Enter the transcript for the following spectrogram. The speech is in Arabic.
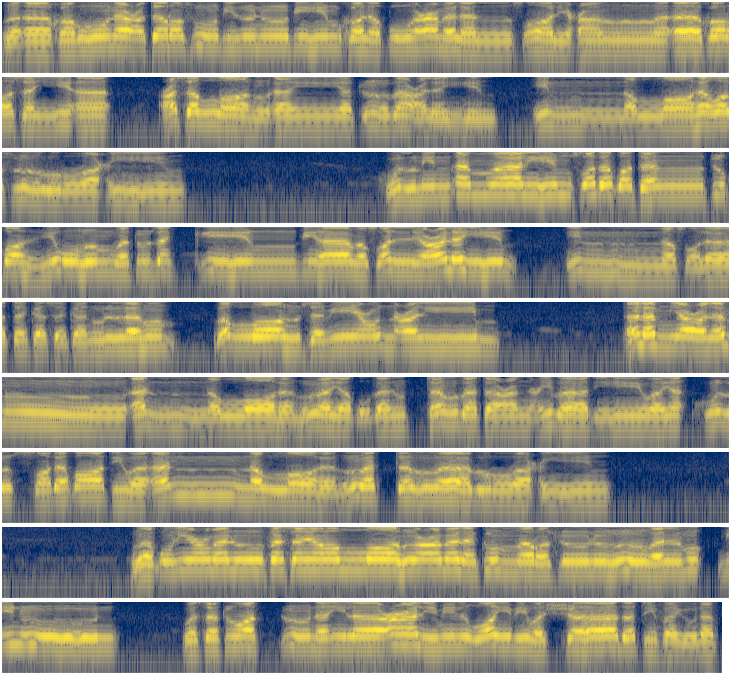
وآخرون اعترفوا بذنوبهم خلطوا عملا صالحا وآخر سيئا. عسى الله أن يتوب عليهم. إن الله غفور رحيم. خذ من أموالهم صدقة تطهرهم وتزكي وزكيهم بها وصل عليهم إن صلاتك سكن لهم والله سميع عليم. ألم يعلموا أن الله هو يقبل التوبة عن عباده وكل الصدقات وأن الله هو التواب الرحيم وقل اعملوا فسيرى الله عملكم ورسوله والمؤمنون وستردون إلى عالم الغيب والشهادة فينبئون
